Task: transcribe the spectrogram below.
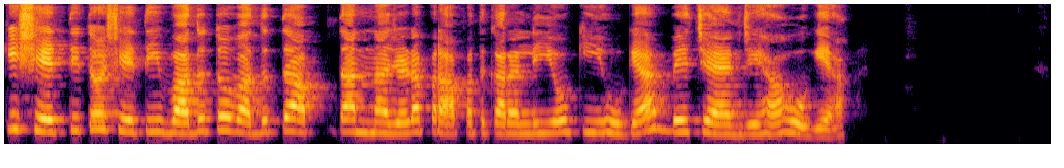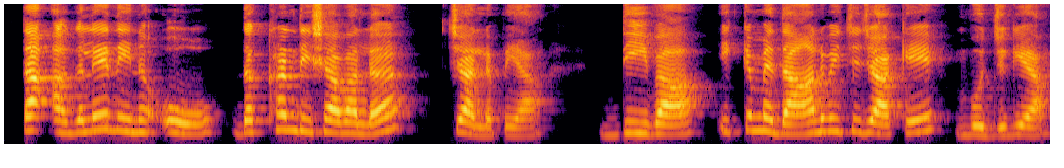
ਕਿ ਛੇਤੀ ਤੋਂ ਛੇਤੀ ਵੱਧ ਤੋਂ ਵੱਧ ਧਾ- ਧਨ ਆ ਜਿਹੜਾ ਪ੍ਰਾਪਤ ਕਰਨ ਲਈ ਉਹ ਕੀ ਹੋ ਗਿਆ, ਬੇਚੈਨ ਜਿਹਾ ਹੋ ਗਿਆ। ਤਾਂ ਅਗਲੇ ਦਿਨ ਉਹ ਦੱਖਣ ਦਿਸ਼ਾ ਵੱਲ ਚੱਲ ਪਿਆ। ਦੀਵਾ ਇੱਕ ਮੈਦਾਨ ਵਿੱਚ ਜਾ ਕੇ ਬੁੱਝ ਗਿਆ।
